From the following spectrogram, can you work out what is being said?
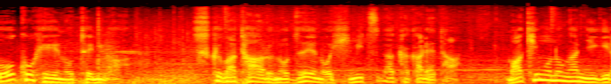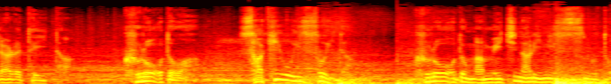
猛虎兵の手にはスクバタールの税の秘密が書かれた巻物が握られていた。クロードは先を急いだ。クロードが道なりに進むと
